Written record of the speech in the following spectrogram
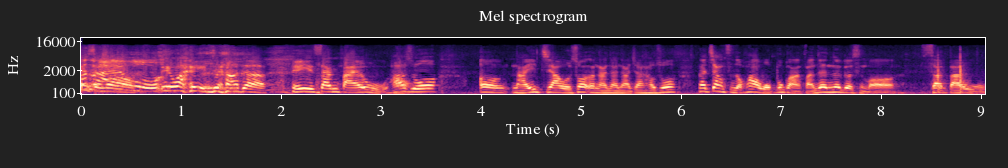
为什么另外一家的便宜三百五？他说，哦哪一家？我说哪哪哪家？他说那这样子的话，我不管，反正那个什么三百五。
